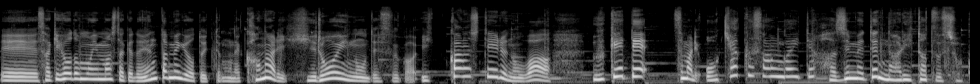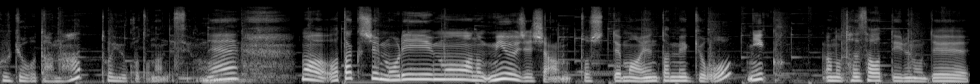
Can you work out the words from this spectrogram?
えー先ほども言いましたけどエンタメ業といってもねかなり広いのですが一貫しているのは受け手つまりお客さんがいて初めて成り立つ職業だなということなんですよね。まあ、私森もあのミュージシャンとしてまあエンタメ業にかあの携わっているので、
